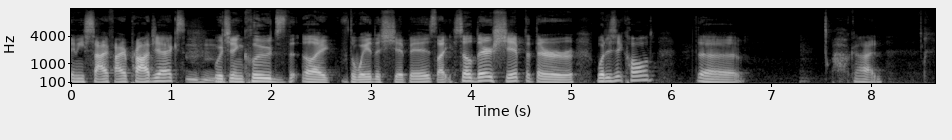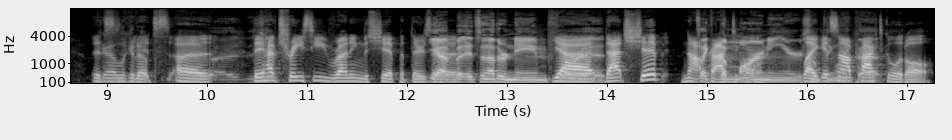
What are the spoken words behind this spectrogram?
any sci-fi projects, Mm-hmm. which includes the, like the way the ship is. Like so, their ship that they're what is it called? The oh god. It's, look it up. It's uh, they is have Tracy running the ship, but there's Yeah, a, but it's another name for yeah it. that ship not it's like practical. the Marnie or like something it's not like that. practical at all.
